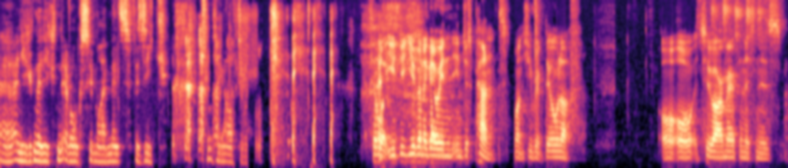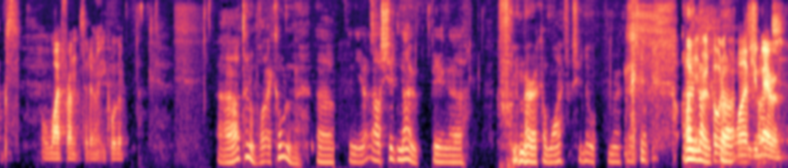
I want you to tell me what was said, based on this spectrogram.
uh, and you can then you can everyone can see my immense physique sort of thing afterwards. So what? You you're going to go in in just pants once you ripped it all off? or, or to our American listeners, or Y fronts. I don't know what you call them. Uh, I don't know what they're called. Uh, yeah, I should know, being a an American wife. I should know what American is. I don't think know, they call them but wife you wear fronts. them.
